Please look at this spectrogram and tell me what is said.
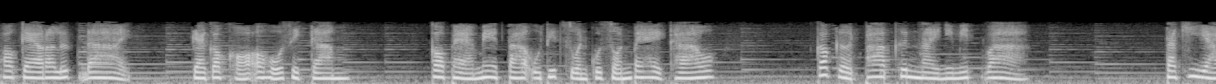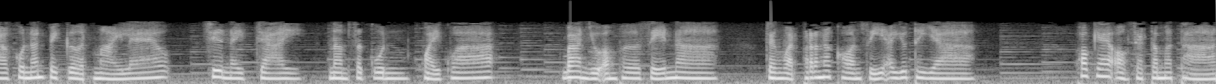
พอแกระลึกได้ แกก็ขออโหสิกรรม ก็แผ่เมตตาอุทิศส่วนกุศลไปให้เขา ก็เกิดภาพขึ้นในนิมิตว่าตาขี้ยาคนนั้นไปเกิดใหม่แล้ว ชื่อในใจ นามสกุล ไขว่คว้า บ้านอยู่อำเภอเสนา จังหวัดพระนครศรีอยุธยาพอแกออกจากกรรมฐาน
